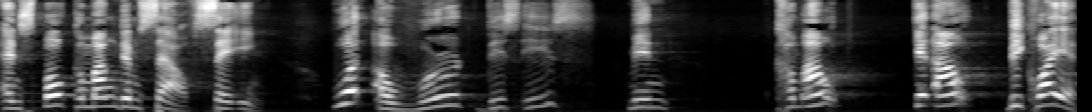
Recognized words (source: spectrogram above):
and spoke among themselves, saying, What a word this is! I mean, come out, get out, be quiet.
